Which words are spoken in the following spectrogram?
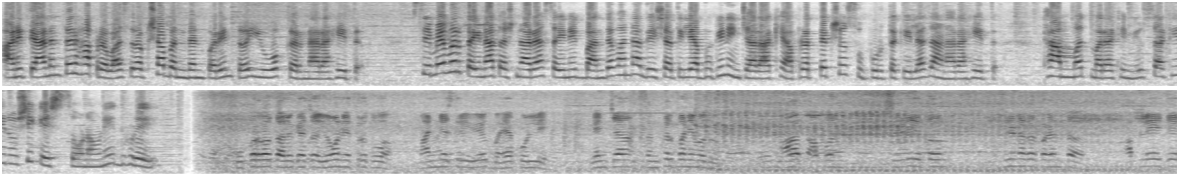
आणि त्यानंतर हा प्रवास रक्षाबंधनपर्यंत युवक करणार आहेत. सीमेवर तैनात असणाऱ्या सैनिक बांधवांना देशातील या भगिनींच्या राख्या प्रत्यक्ष सुपूर्त केल्या जाणार आहेत. ठाम मत मराठी न्यूजसाठी ऋषिकेश सोनवणे धुळे. कोपरगाव तालुक्याचं युवा नेतृत्व मान्य श्री विवेक भैया कोल्हे यांच्या संकल्पनेमधून आज आपण शिर्डी येथून श्रीनगरपर्यंत आपले जे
